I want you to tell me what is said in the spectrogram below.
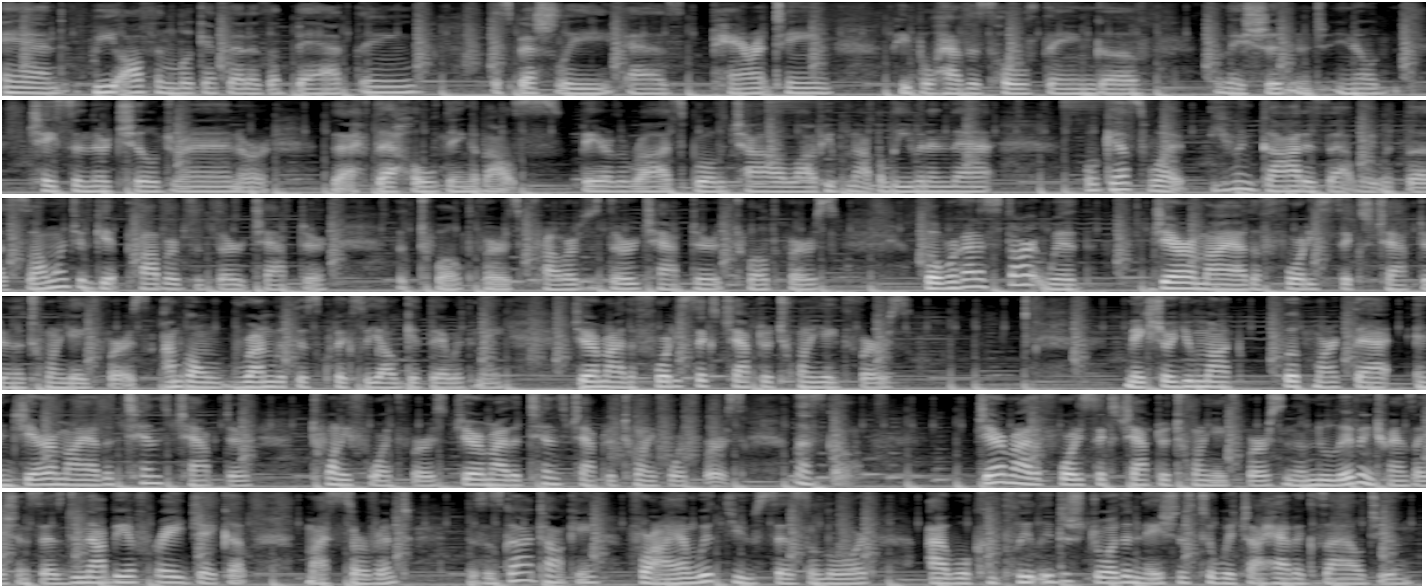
And we often look at that as a bad thing, especially as parenting. People have this whole thing of when they shouldn't, you know, chasing their children or that, that whole thing about spare the rod, spoil the child. A lot of people not believing in that. Well, guess what? Even God is that way with us. So I want you to get Proverbs, the third chapter, the 12th verse. Proverbs, the third chapter, 12th verse. But we're going to start with Jeremiah, the 46th chapter, and the 28th verse. I'm going to run with this quick so y'all get there with me. Jeremiah, the 46th chapter, 28th verse. Make sure you mark, bookmark that. And Jeremiah, the 10th chapter, 24th verse. Jeremiah, the 10th chapter, 24th verse. Let's go. Jeremiah, the 46th chapter, 28th verse in the New Living Translation says, Do not be afraid, Jacob, my servant. This is God talking. For I am with you, says the Lord. I will completely destroy the nations to which I have exiled you.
